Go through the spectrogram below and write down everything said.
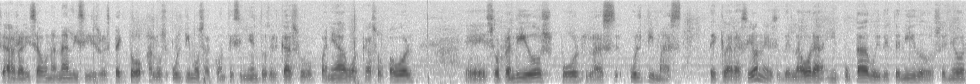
se ha realizado un análisis respecto a los últimos acontecimientos del caso Paniagua, caso Favol, eh, sorprendidos por las últimas declaraciones del ahora imputado y detenido señor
